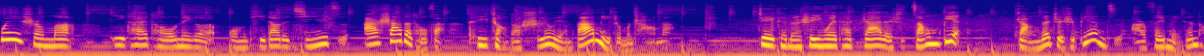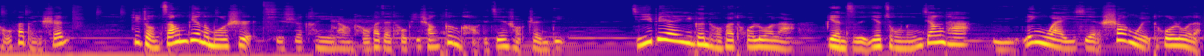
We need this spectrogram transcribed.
为什么一开头那个我们提到的奇女子阿莎的头发可以长到十六点八米这么长呢？这可能是因为她扎的是脏辫，长的只是辫子，而非每根头发本身。这种脏辫的模式其实可以让头发在头皮上更好的坚守阵地，即便一根头发脱落了。辫子也总能将它与另外一些尚未脱落的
